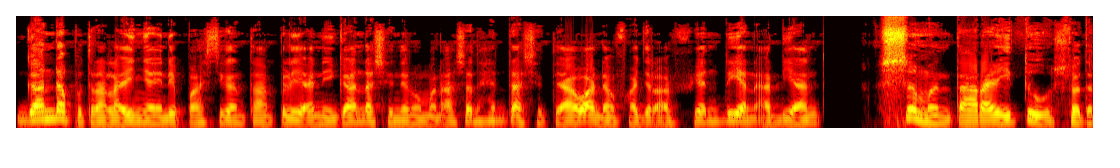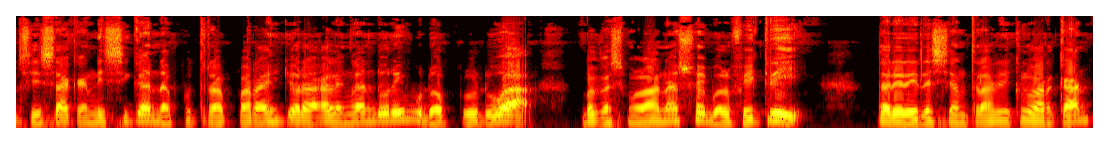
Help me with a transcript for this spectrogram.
Ganda putra lainnya yang dipastikan tampil yakni ganda senior Muhammad Hasan Hendra Setiawan dan Fajar Alfian Rian Ardianto. Sementara itu, sudah tersisa akan diisi ganda putra peraih juara All England 2022, Bagas Maulana Soebul Fikri. Dari rilis yang telah dikeluarkan,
